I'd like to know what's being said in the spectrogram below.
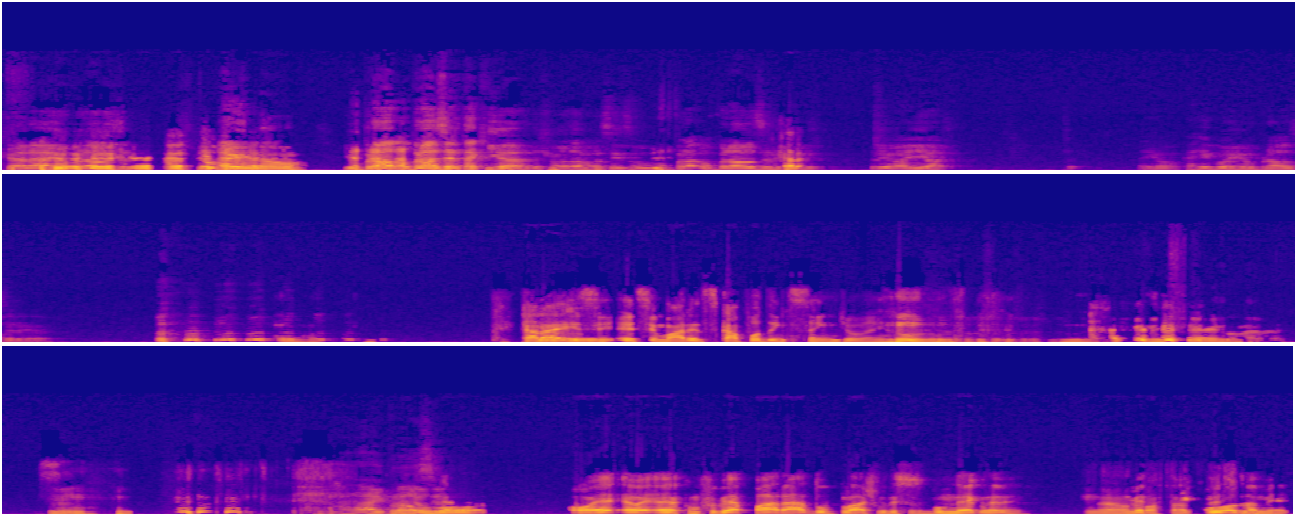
Caralho, o browser. Também não. E o, brau- o browser tá aqui, ó. Deixa eu mandar pra vocês o, o, o browser Cara- aqui. Aí, ó, Aí, ó. Aí, ó. Carregou aí o browser aí, ó. Caralho, esse, esse Mario ele escapou do incêndio, velho. No inferno, né? Sim. Caralho, Eu browser. vou. Olha, é, é como foi bem aparado o plástico desses bonecos, né, velho? Não, cortado. Meticulosamente.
